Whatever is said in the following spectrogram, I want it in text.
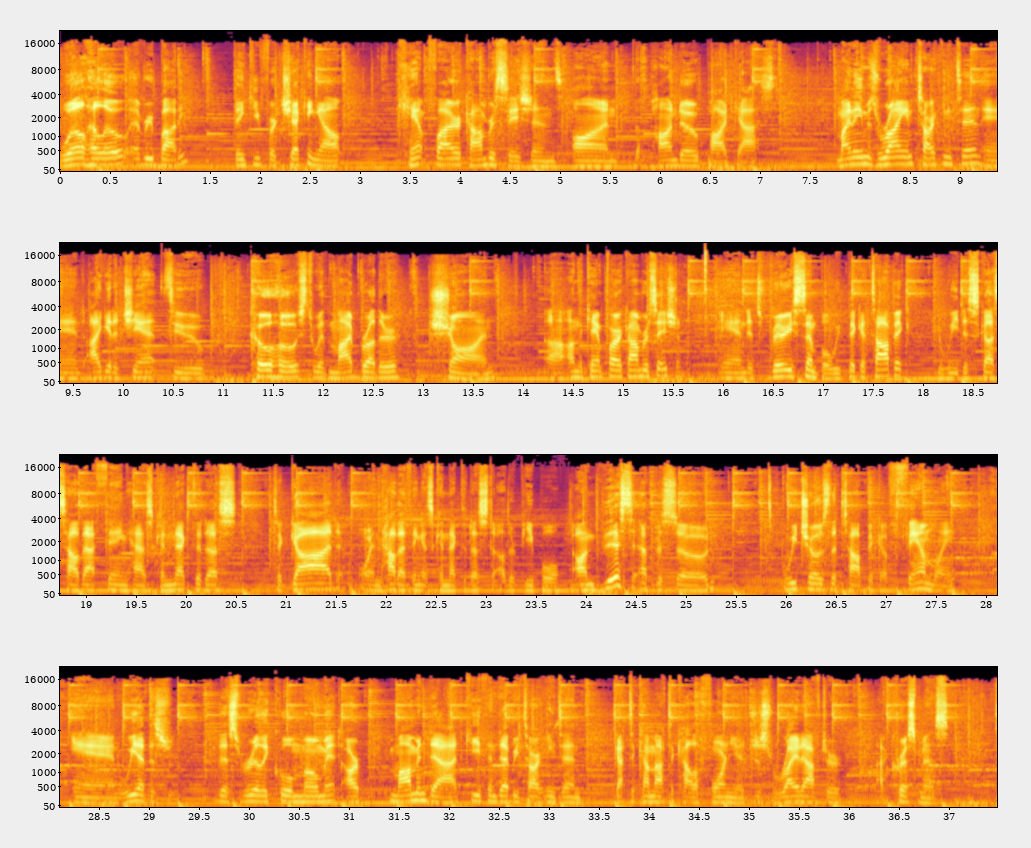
Well, hello, everybody. Thank you for checking out Campfire Conversations on the Pondo podcast. My name is Ryan Tarkington, and I get a chance to co host with my brother, Sean, uh, on the Campfire Conversation. And it's very simple. We pick a topic, we discuss how that thing has connected us to God and how that thing has connected us to other people. On this episode, we chose the topic of family, and we had this this really cool moment. Our mom and dad, Keith and Debbie Tarkington, got to come out to California just right after uh, Christmas,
